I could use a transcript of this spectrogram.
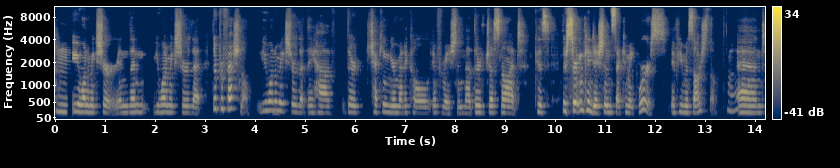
Mm. You want to make sure, and then you want to make sure that they're professional. You want to Mm. make sure that they have they're checking your medical information, that they're just not because there's certain conditions that can make worse if you massage them. Oh. And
